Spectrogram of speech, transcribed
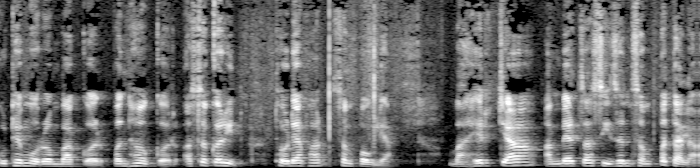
कुठे मोरंबा कर पन्ह कर असं करीत थोड्याफार संपवल्या. बाहेरच्या आंब्याचा सीझन संपत आला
